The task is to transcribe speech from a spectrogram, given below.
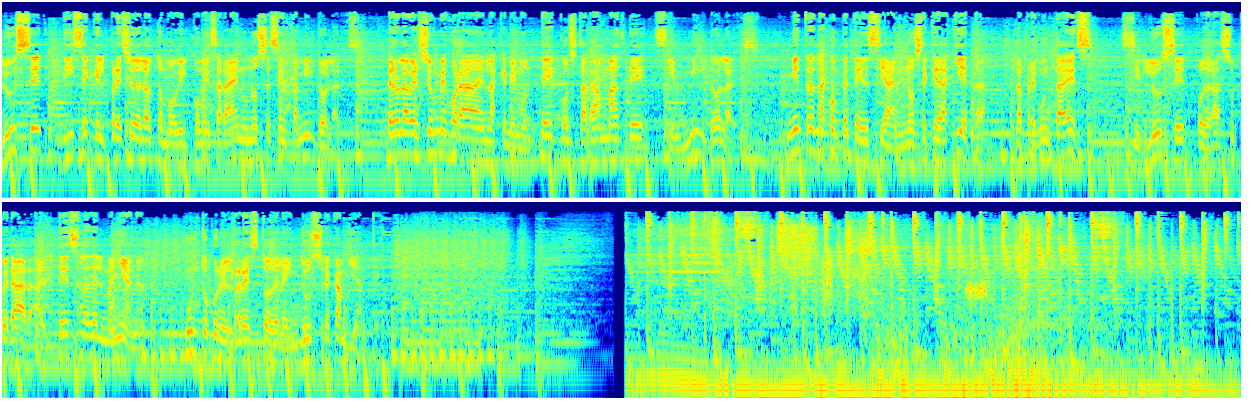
Lucid dice que el precio del automóvil comenzará en unos 60 mil dólares, pero la versión mejorada en la que me monté costará más de 100 mil dólares. Mientras la competencia no se queda quieta, la pregunta es si Lucid podrá superar al Tesla del mañana junto con el resto de la industria cambiante.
